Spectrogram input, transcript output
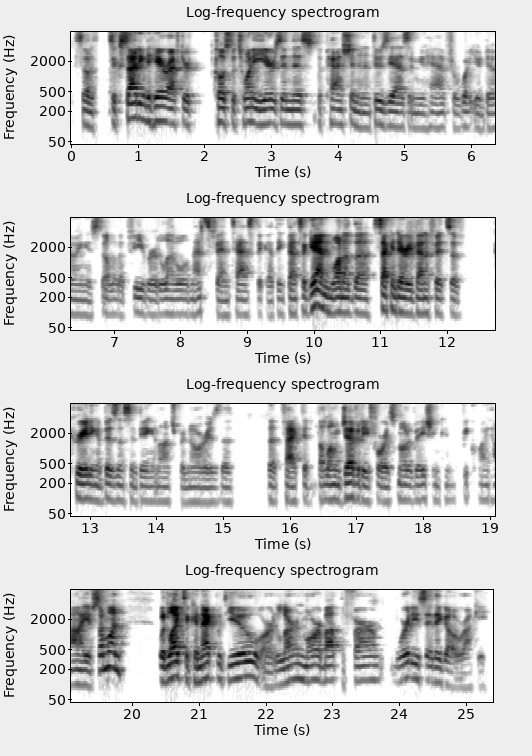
So it's exciting to hear after close to 20 years in this, the passion and enthusiasm you have for what you're doing is still at a fever level. And that's fantastic. I think that's, again, one of the secondary benefits of creating a business and being an entrepreneur is the, the fact that the longevity for its motivation can be quite high. If someone would like to connect with you or learn more about the firm, where do you say they go, Rocky?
